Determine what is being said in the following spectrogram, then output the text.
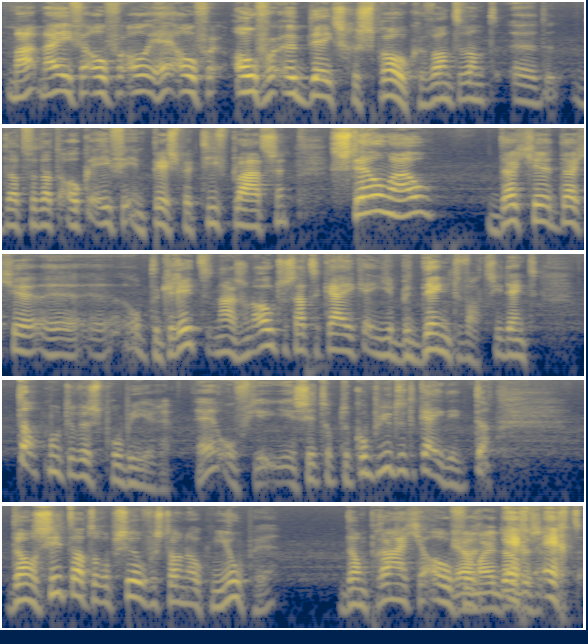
Maar, maar even over, oh, over, over updates gesproken, want, want eh, dat we dat ook even in perspectief plaatsen. Stel nou dat je, dat je eh, eh, op de grid naar zo'n auto staat te kijken en je bedenkt wat. Je denkt, dat moeten we eens proberen. Hè? Of je, je zit op de computer te kijken, denkt, dat. dan zit dat er op Silverstone ook niet op. Hè? Dan praat je over Ja, echt, is- echt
